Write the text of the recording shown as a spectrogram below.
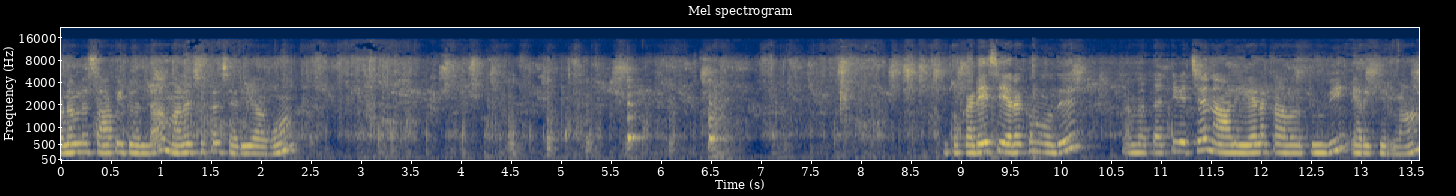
உணவில் சாப்பிட்டு வந்தால் மலச்சிக்கல் சரியாகும். இப்போ கடைசி இறக்கும் போது நம்ம தட்டி வச்ச நாலு ஏலக்காவை தூவி இறக்கிடலாம்.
